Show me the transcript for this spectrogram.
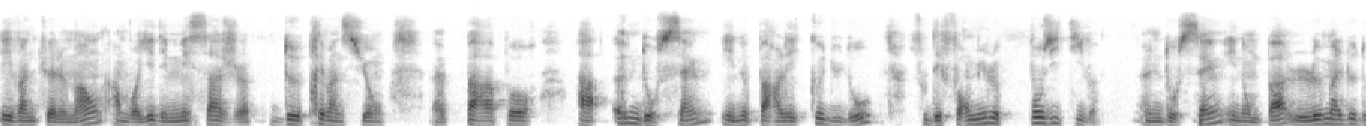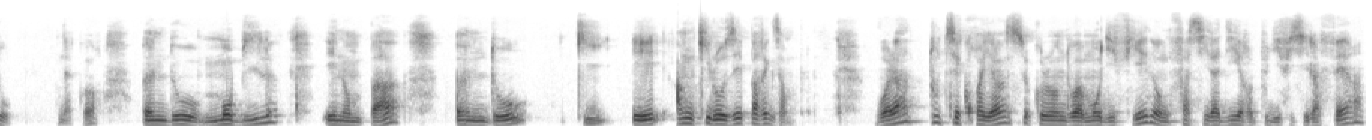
éventuellement envoyer des messages de prévention euh, par rapport à un dos sain et ne parler que du dos sous des formules positives. Un dos sain et non pas le mal de dos. D'accord? Un dos mobile et non pas un dos qui est ankylosé par exemple. Voilà toutes ces croyances que l'on doit modifier, donc facile à dire, plus difficile à faire,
